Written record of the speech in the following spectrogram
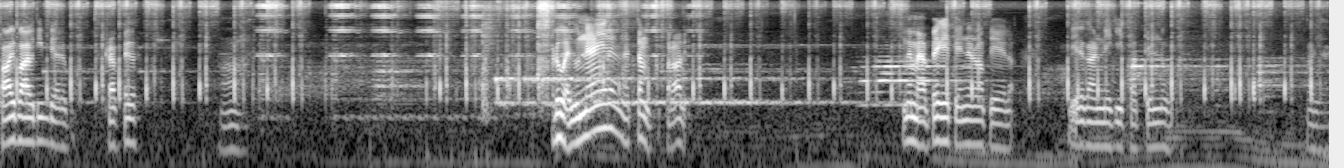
පාවි පාවි තිබ්බේ අර ට්‍රැප් එක. ආ අඩු වැදුන්නේ නේද? නැත්තම් පරාදේ. මේ මැප් එකේ පෙන්නනවා ප්ලේලා බේර ගන්න එකක්වත් වෙන්නකො හරි හරි.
